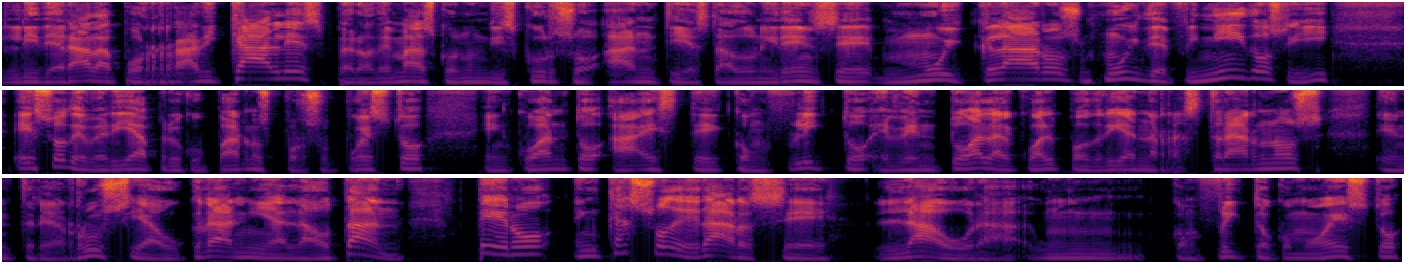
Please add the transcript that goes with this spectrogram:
liderada por radicales, pero además con un discurso antiestadounidense muy claros, muy definidos y eso debería preocuparnos, por supuesto, en cuanto a este conflicto eventual al cual podrían arrastrarnos entre Rusia, Ucrania, la OTAN. Pero en caso de darse, Laura, un conflicto como esto,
